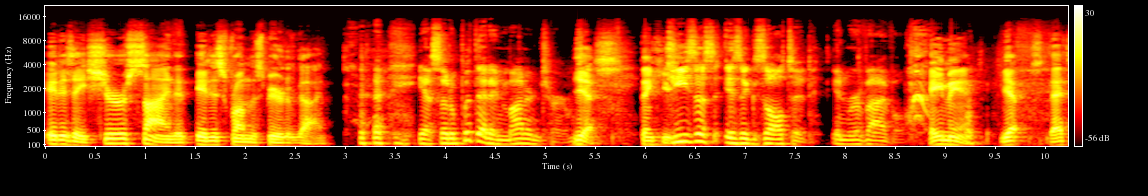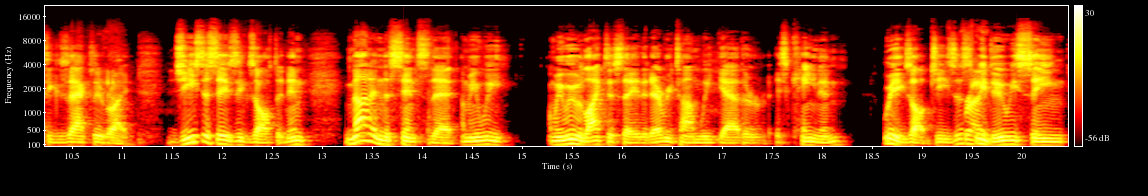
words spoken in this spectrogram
it is a sure sign that it is from the Spirit of God. yeah. So to put that in modern terms, Yes. Thank you. Jesus is exalted in revival. Amen. Yep, that's exactly right. Jesus is exalted, and not in the sense that I mean we, I mean we would like to say that every time we gather as Canaan, we exalt Jesus. We do. We sing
